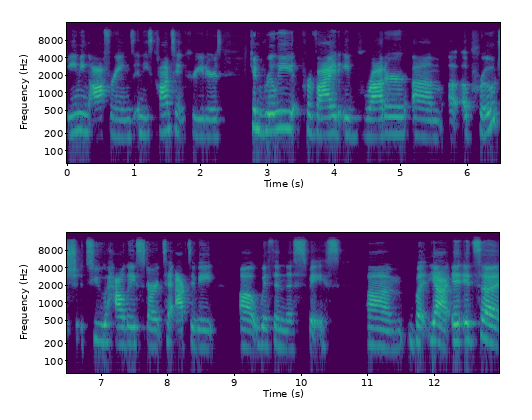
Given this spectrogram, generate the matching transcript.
gaming offerings and these content creators can really provide a broader um, approach to how they start to activate uh, within this space. Um, but yeah, it, it's a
